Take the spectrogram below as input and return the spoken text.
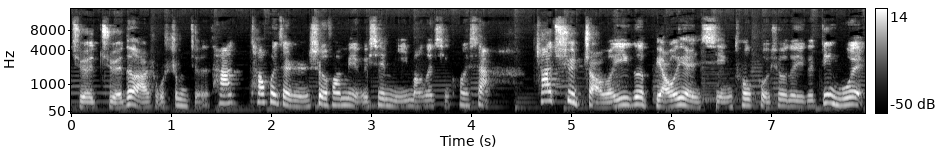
觉觉得啊，我是这么觉得。他他会在人设方面有一些迷茫的情况下，他去找了一个表演型脱口秀的一个定位。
